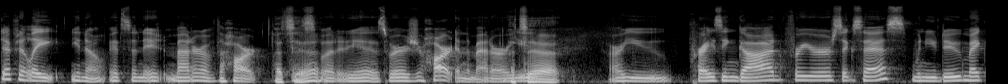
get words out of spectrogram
Definitely, you know, it's a matter of the heart. That's That's it. what it is. Where is your heart in the matter? Are That's you it. Are you praising God for your success when you do make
